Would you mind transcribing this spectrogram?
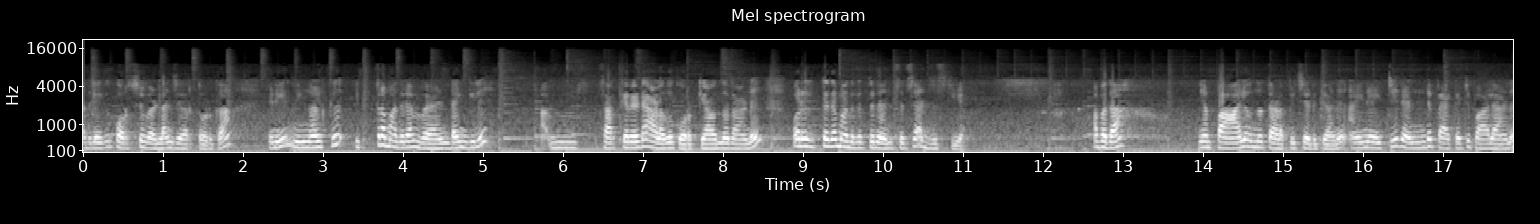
അതിലേക്ക് കുറച്ച് വെള്ളം ചേർത്ത് കൊടുക്കുക. ഇനി നിങ്ങൾക്ക് ഇത്ര മധുരം വേണ്ടെങ്കിൽ ശർക്കരയുടെ അളവ് കുറയ്ക്കാവുന്നതാണ്. ഓരോരുത്തരുടെ മധുരത്തിനനുസരിച്ച് അഡ്ജസ്റ്റ് ചെയ്യാം. അപ്പോൾ അതാ ഞാൻ പാലൊന്ന് തിളപ്പിച്ചെടുക്കുകയാണ്. അതിനായിട്ട് രണ്ട് പാക്കറ്റ് പാലാണ്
